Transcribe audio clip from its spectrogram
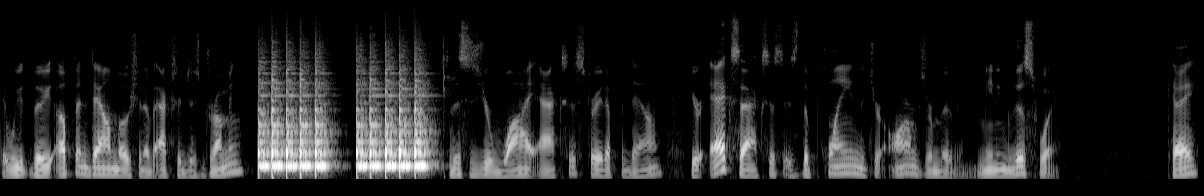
that we, the up and down motion of actually just drumming. So this is your Y axis, straight up and down. Your X axis is the plane that your arms are moving, meaning this way. Okay?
